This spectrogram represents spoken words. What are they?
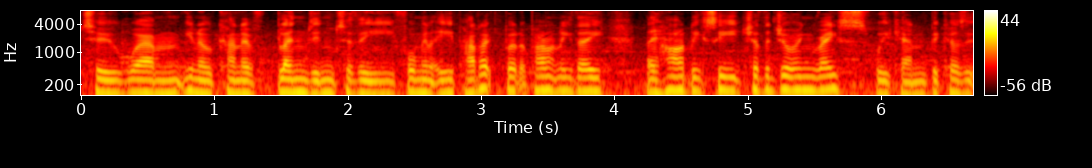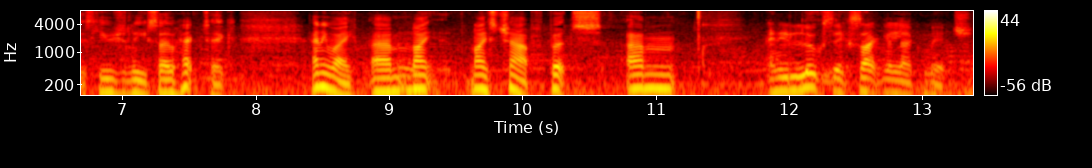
to um, you know, kind of blend into the Formula E paddock. But apparently, they they hardly see each other during race weekend because it's usually so hectic. Anyway, um, ni- nice chap, but um, And he looks exactly like Mitch.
